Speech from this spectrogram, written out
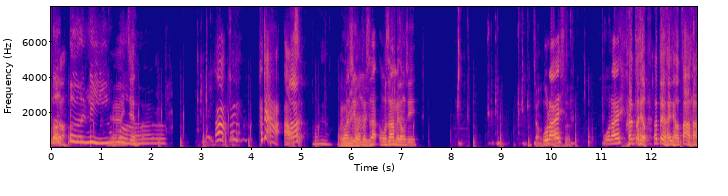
么不理有一件啊，咔嚓啊！没没关系，我们身上我身上没东西，我来我来。他队友，他队友还想要炸他，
